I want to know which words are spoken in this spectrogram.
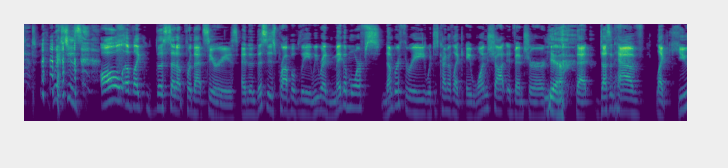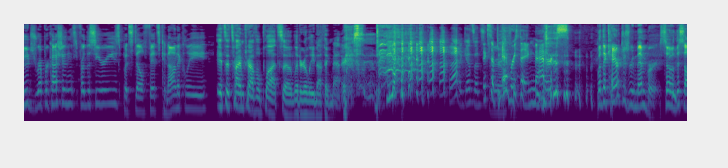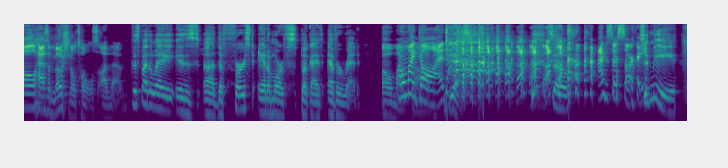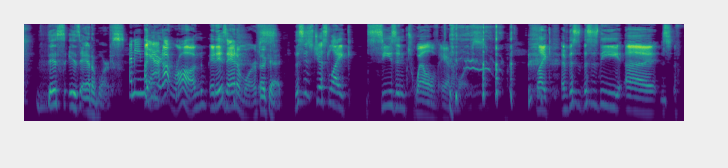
Which is all of like the setup for that series. And then this is probably, we read Megamorphs number three, which is kind of like a one shot adventure. Yeah, that doesn't have like huge repercussions for the series, but still fits canonically. it's a time travel plot, so literally nothing matters. I guess that's Except true. everything matters. But the characters remember, so this all has emotional tolls on them. this, by the way, is uh, the first Animorphs book I've ever read. Oh my! God. Oh my god. Yes. So I'm so sorry. to me, this is Animorphs. I mean, I mean, you're not wrong. It is Animorphs. Okay. This is just like season 12 Animorphs. Like if this is this is the uh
